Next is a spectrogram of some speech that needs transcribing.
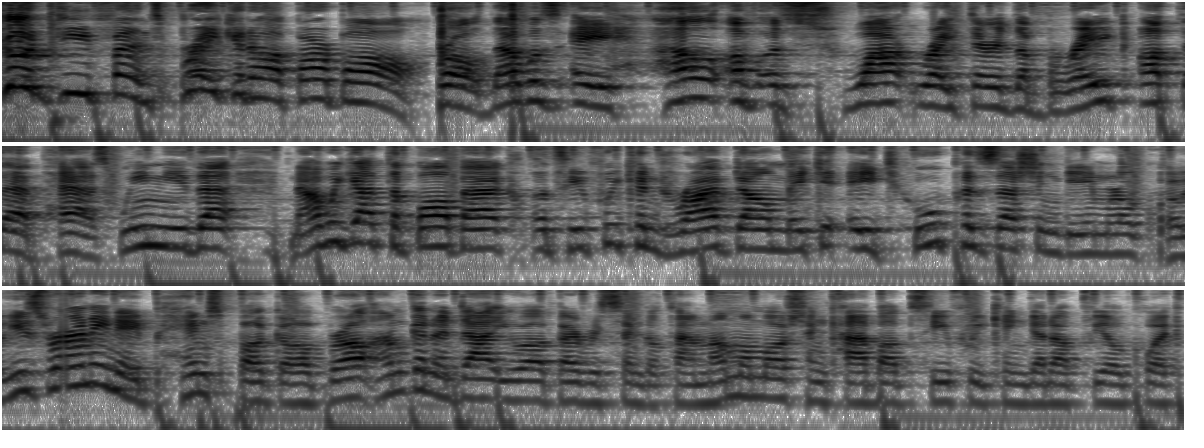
Good defense. Break it up, our ball. Bro, that was a hell of a swat right there to break up that pass. We need that. Now we got the ball back. Let's see if we can drive down, make it a two-possession game real quick. So he's running a pinch bucko, bro. I'm going to dot you up every single time. I'm a motion Cobb up, see if we can get upfield quick.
